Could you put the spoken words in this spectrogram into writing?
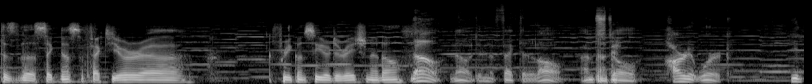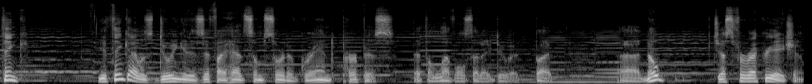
does the sickness affect your uh, frequency or duration at all? No, no, it didn't affect it at all. I'm still hard at work. You'd think you'd think I was doing it as if I had some sort of grand purpose at the levels that I do it, but uh, nope, just for recreation.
